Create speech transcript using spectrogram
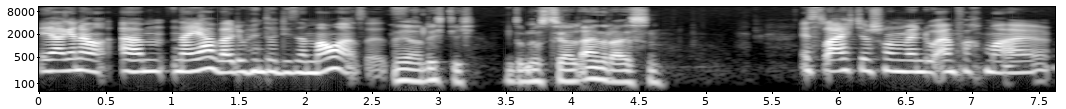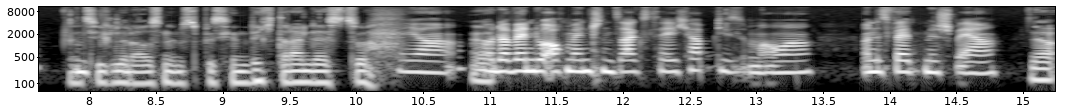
Ja, genau. Ähm, naja, weil du hinter dieser Mauer sitzt. ja, richtig. Und du musst sie halt einreißen. Es reicht ja schon, wenn du einfach mal, Den Ziegel rausnimmst, ein bisschen Licht reinlässt. So. ja, Ja. oder wenn du auch Menschen sagst, hey, ich habe diese Mauer und es fällt mir schwer. Ja.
